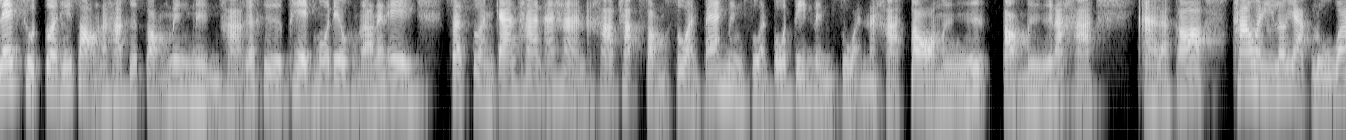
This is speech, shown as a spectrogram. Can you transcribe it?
เลขชุดตัวที่สองนะคะ คือสองหนึ่งหนึ่งค่ะ ก็คือเพจโมเดลของเรานั่นเอง สัดส่วนการทานอาหารนะคะ ผักสองส่วนแป้งหนึ่งส่วนโปรตีนหนึ่งส่วนนะคะ ต่อมื้อต่อมื้อนะคะอ่าแล้วก็ถ้าวันนี้เราอยากรู้ว่า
